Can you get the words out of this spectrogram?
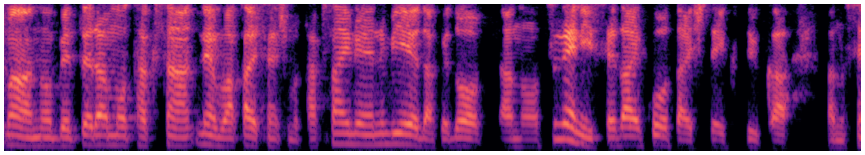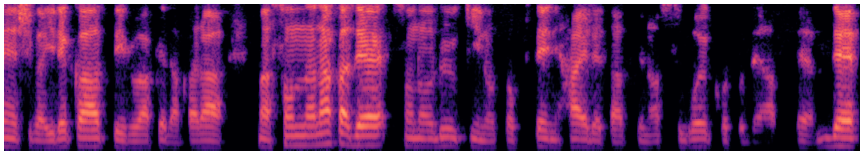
まあ、あの、ベテランもたくさん、ね、若い選手もたくさんいる NBA だけど、あの、常に世代交代していくというか、あの、選手が入れ替わっているわけだから、まあ、そんな中で、そのルーキーのトップ10に入れたっていうのはすごいことであって、で、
